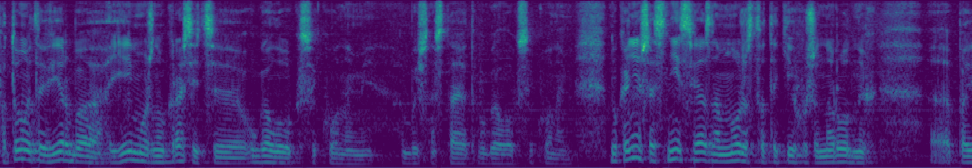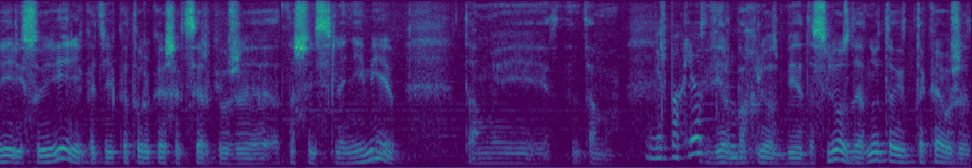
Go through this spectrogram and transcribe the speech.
Потом эта верба, ей можно украсить уголок с иконами. Обычно ставят в уголок с иконами. Ну, конечно, с ней связано множество таких уже народных поверий, суеверий, которые, конечно, к церкви уже отношения не имеют. Там и там Вербохлёст? Вербохлёст, беда слез, да. Ну, это такая уже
